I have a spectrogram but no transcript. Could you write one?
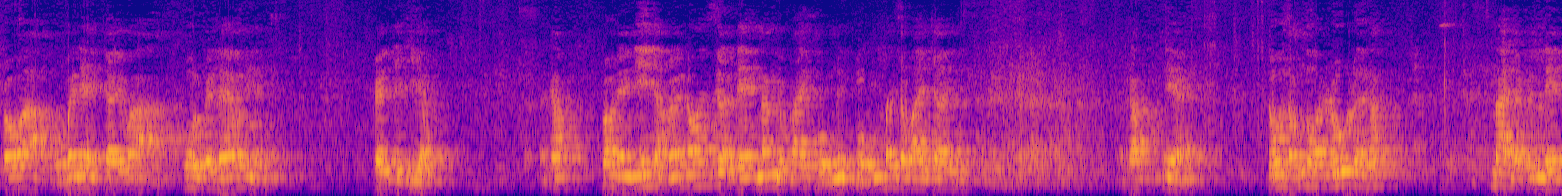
เพราะว่าผมไม่แน่ใจว่าพูดไปแล้วเนี่ยใครจะเหยียบนะครับ เพราะในนี้อย่างน้อยๆเสื้อแดงนั่งอยู่ใกล้ผมเนี่ยผมไม่สบายใจนะครับ เนี่ยดูสำนวนรู้เลยครับ น่าจะเป็นเหรน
